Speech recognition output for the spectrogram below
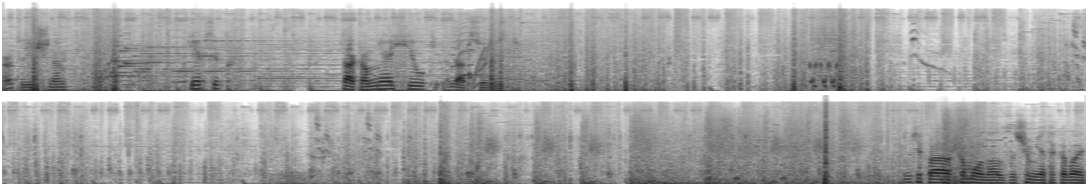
Отлично. Кексик. Так, а у меня хилки... Да, все есть. Ну типа, come on, а зачем мне атаковать?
